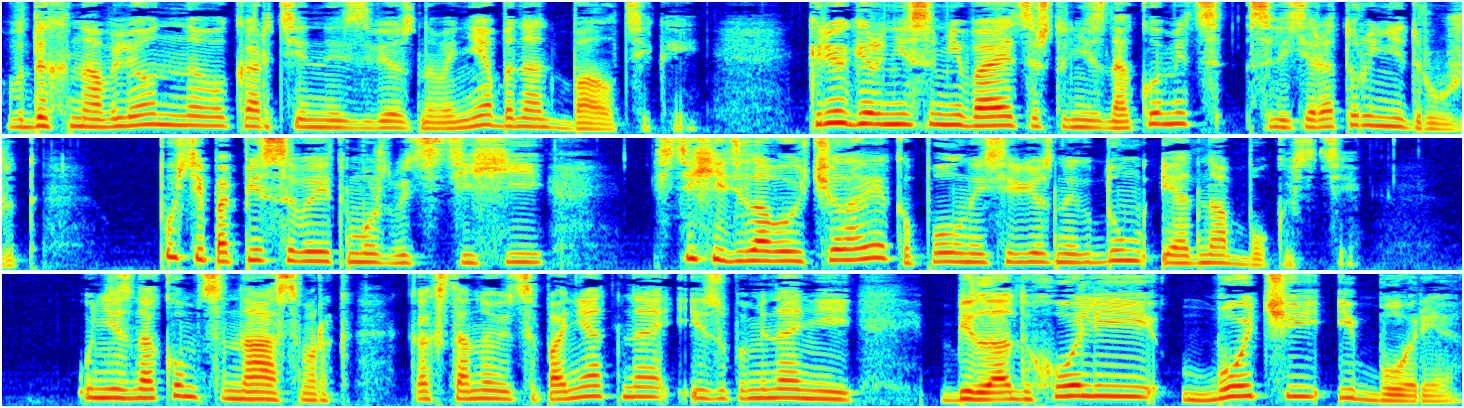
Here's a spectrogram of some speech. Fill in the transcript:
вдохновленного картиной звездного неба над Балтикой. Крёгер не сомневается, что незнакомец с литературой не дружит. Пусть и пописывает, может быть, стихи, стихи делового человека, полные серьезных дум и однобокости. У незнакомца насморк, как становится понятно из упоминаний Беладхолии, Бочи и Боря.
